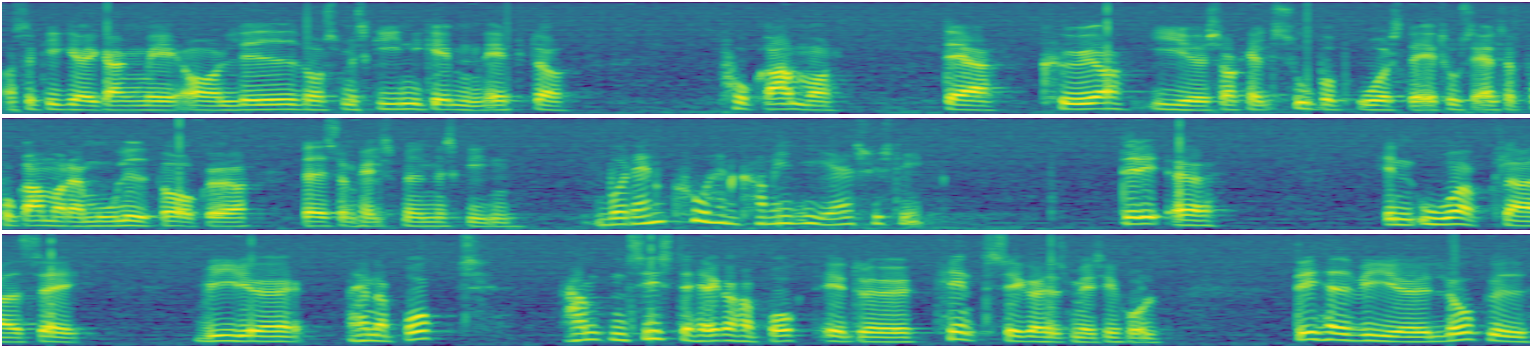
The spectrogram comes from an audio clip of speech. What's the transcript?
Og så gik jeg i gang med at lede vores maskine igennem efter programmer, der kører i øh, såkaldt superbrugerstatus, altså programmer, der har mulighed for at gøre hvad som helst med maskinen. Hvordan kunne han komme ind i jeres system? Det er en uopklaret sag. Vi, øh, han har brugt, ham den sidste hacker har brugt et øh, kendt sikkerhedsmæssigt hul. Det havde vi øh, lukket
